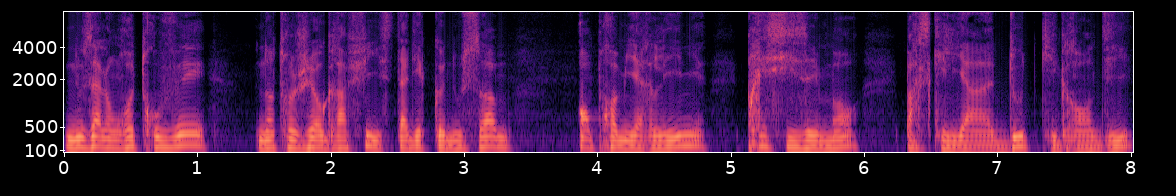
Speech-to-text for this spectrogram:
nous allons retrouver notre géographie, c'est-à-dire que nous sommes en première ligne, précisément parce qu'il y a un doute qui grandit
